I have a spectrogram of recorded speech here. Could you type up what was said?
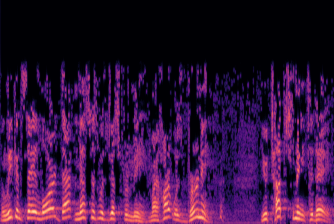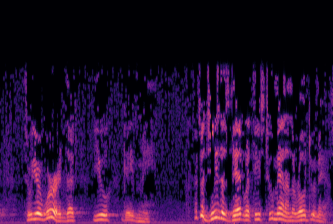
when we can say, Lord, that message was just for me. My heart was burning. You touched me today through your word that you gave me. That's what Jesus did with these two men on the road to Emmaus.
